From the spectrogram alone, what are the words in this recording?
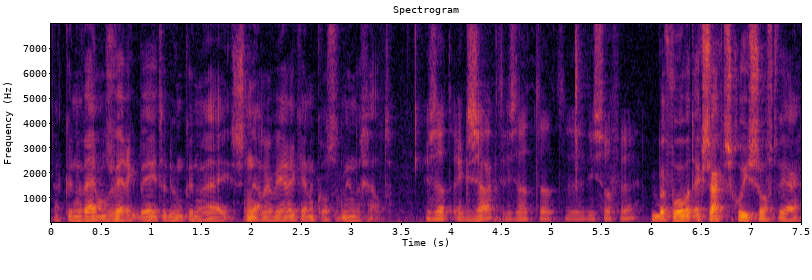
Dan kunnen wij ons werk beter doen, kunnen wij sneller werken en dan kost het minder geld. Is dat exact? Is dat, dat eh, die software? Bijvoorbeeld exact is goede software.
